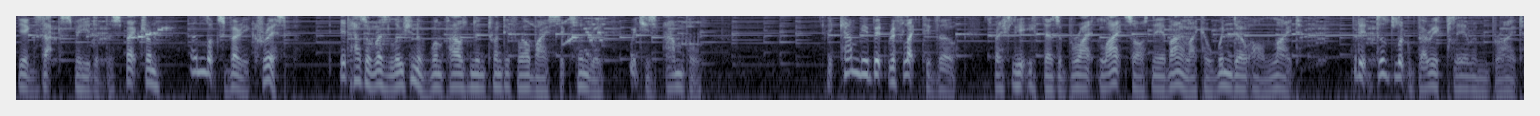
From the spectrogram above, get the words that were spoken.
the exact speed of the Spectrum, and looks very crisp. It has a resolution of 1024 by 600, which is ample. It can be a bit reflective though, especially if there's a bright light source nearby like a window or light, but it does look very clear and bright.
